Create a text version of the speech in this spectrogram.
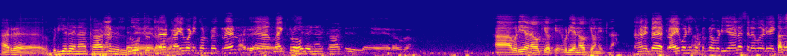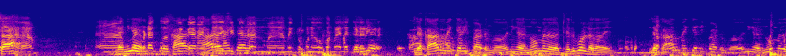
அர விடியலைனா காட்டுது நான் இல்ல. டிரைவ் பண்ணி கொண்டிருக்கிறேன் மைக்ரோ காட்டுது இல்ல ரவுராம். விடியா ஓகே ஓகே விடியா ஓகே பண்ணிட்டேன் நான் இப்ப டிரைவ் பண்ணி கொண்டிருக்கிறபடியால சில வேலையை தக்ஷா? பண்ணலாம் கார்- மெக்கானிக் பாடுங்க நீங்க நார்மல் டெலிபோன்ல கதைங்க இல்ல கார் மெக்கானிக் பாடுங்க நீங்க நார்மல்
